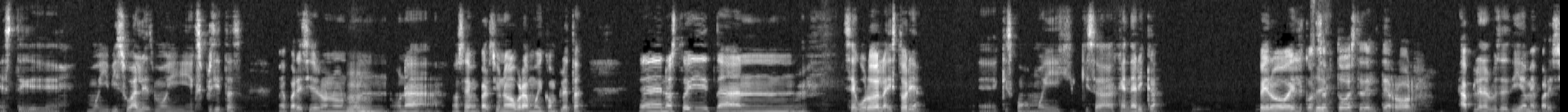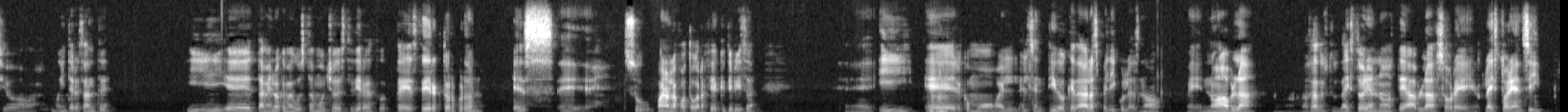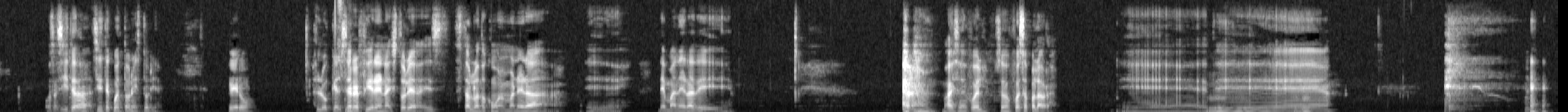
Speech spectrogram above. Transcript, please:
este muy visuales, muy explícitas, me parecieron una, no sé, me pareció una obra muy completa. Eh, no estoy tan seguro de la historia, eh, que es como muy quizá genérica, pero el concepto este del terror a plena luz del día me pareció muy interesante. Y eh, también lo que me gusta mucho de este, director, de este director perdón, es su, bueno, la fotografía que utiliza y como el, el, sentido que da a las películas, ¿no? no habla o sea, la historia no te habla sobre la historia en sí. O sea, sí te, da, sí te cuenta una historia. Pero a lo que él se refiere en la historia es, está hablando como de manera, eh, de manera de... Ay, se me fue, se me fue esa palabra. Eh, de...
